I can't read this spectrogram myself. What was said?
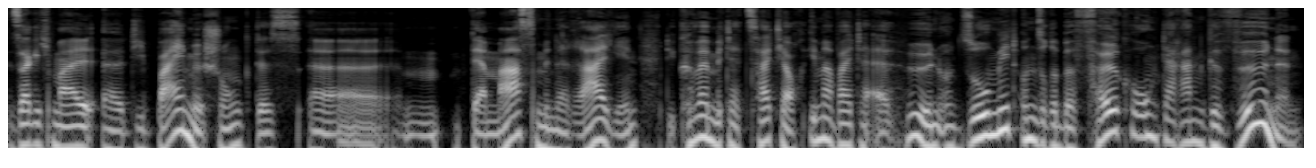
sage ich mal, äh, die Beimischung des äh, der Marsmineralien, die können wir mit der Zeit ja auch immer weiter erhöhen und somit unsere Bevölkerung daran gewöhnen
